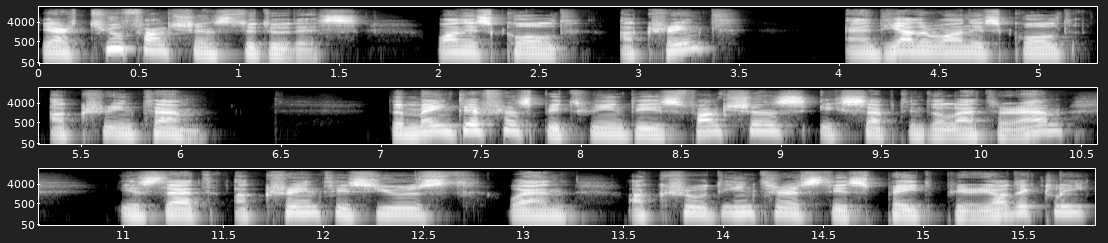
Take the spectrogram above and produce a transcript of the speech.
There are two functions to do this. One is called accrint, and the other one is called accrintm. The main difference between these functions, except in the letter m, is that accrint is used when accrued interest is paid periodically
